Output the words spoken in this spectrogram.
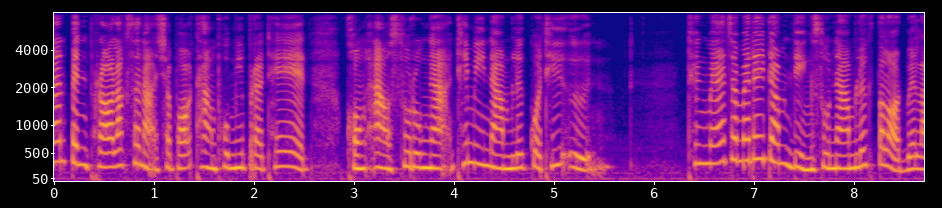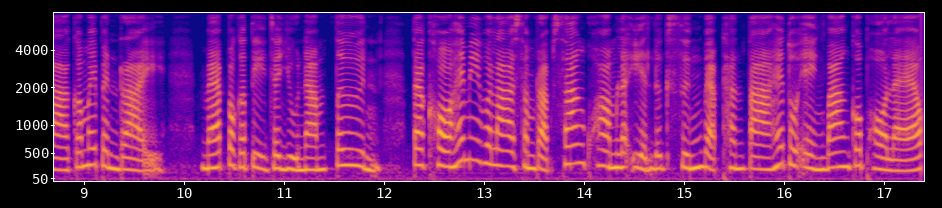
นั่นเป็นเพราะลักษณะเฉพาะทางภูมิประเทศ ของอ่าวสุรุงะที่มีน้ำลึกกว่าที่อื่น ถึงแม้จะไม่ได้ดำดิ่งสู่น้ำลึกตลอดเวลาก็ไม่เป็นไร แม้ปกติจะอยู่น้ำตื้น แต่ขอให้มีเวลาสำหรับสร้างความละเอียดลึกซึ้งแบบทันตาให้ตัวเองบ้างก็พอแล้ว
